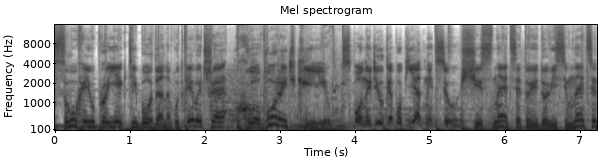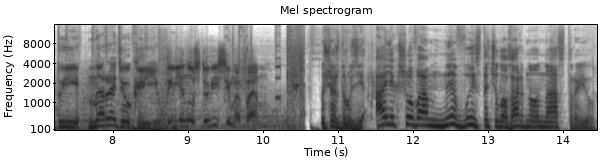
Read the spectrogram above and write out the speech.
Слухай у проєкті Богдана Буткевича Говорить Київ з понеділка по п'ятницю з 16 до 18 на радіо Київ 98 FM. Ну що ж, друзі, а якщо вам не вистачило гарного настрою,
